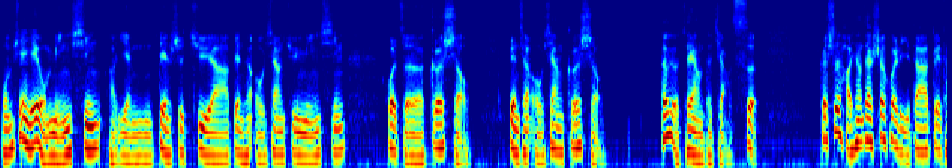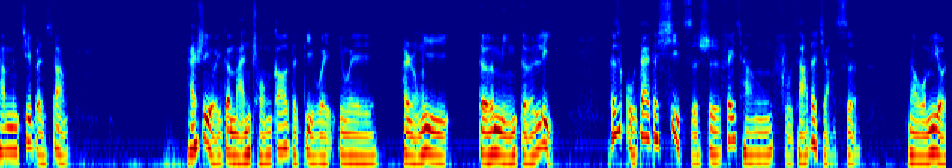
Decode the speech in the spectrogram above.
我们现在也有明星啊，演电视剧啊，变成偶像剧明星，或者歌手变成偶像歌手，都有这样的角色。可是，好像在社会里，大家对他们基本上还是有一个蛮崇高的地位，因为很容易得名得利。可是，古代的戏子是非常复杂的角色。那我们有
